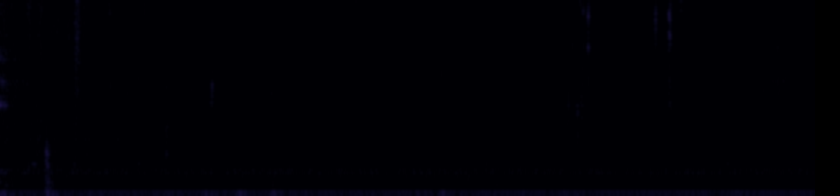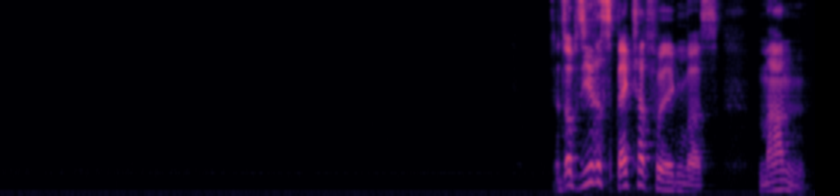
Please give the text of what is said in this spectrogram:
Als ob sie Respekt hat vor irgendwas. Mann.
